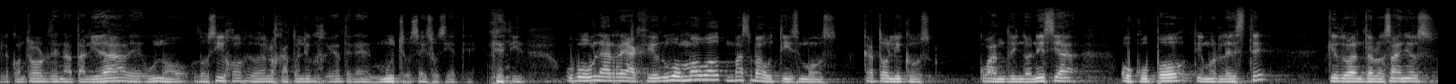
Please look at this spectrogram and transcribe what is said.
el control de natalidad de uno o dos hijos, donde los católicos querían tener muchos, seis o siete. Es decir, hubo una reacción, hubo más bautismos católicos cuando Indonesia ocupó Timor-Leste que durante los años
